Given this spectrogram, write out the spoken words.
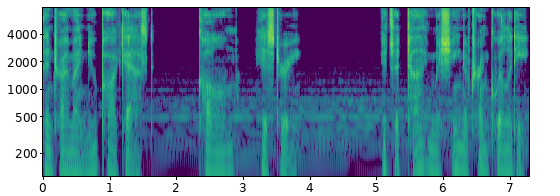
then try my new podcast, Calm History. It's a time machine of tranquility,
